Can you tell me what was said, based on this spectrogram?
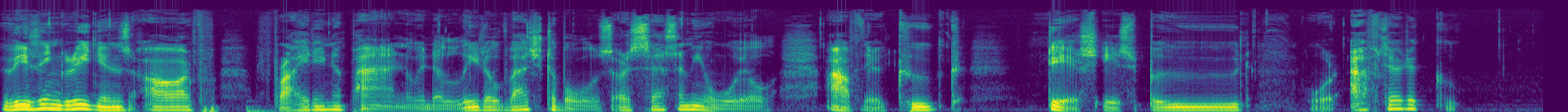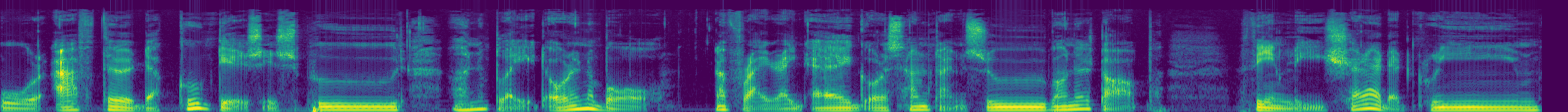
These ingredients are fried in a pan with a little vegetables or sesame oil. After cook, dish is put or after the cook or after the cooked dish is put on a plate or in a bowl. A fried red egg or sometimes soup on the top. Thinly shredded cream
